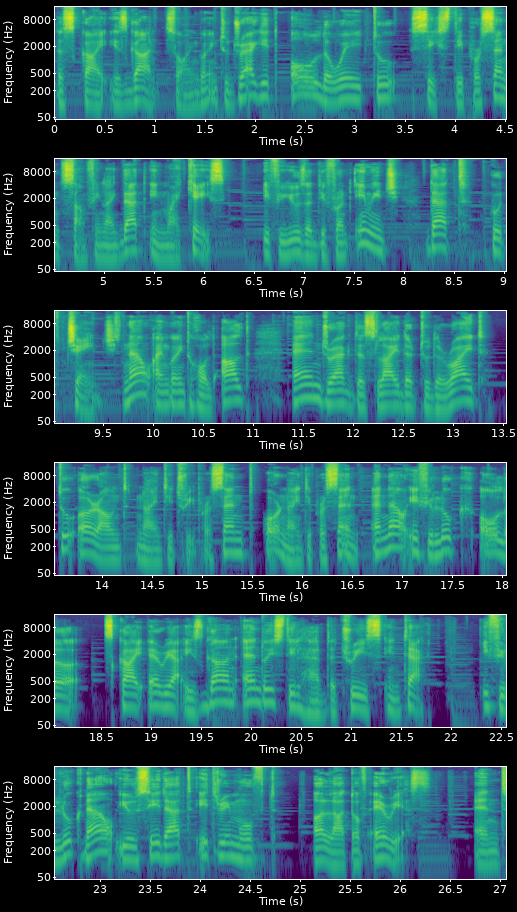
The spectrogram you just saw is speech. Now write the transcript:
the sky is gone. So I'm going to drag it all the way to 60%, something like that in my case. If you use a different image, that could change. Now I'm going to hold Alt and drag the slider to the right to around 93% or 90%. And now if you look, all the sky area is gone and we still have the trees intact. If you look now, you see that it removed a lot of areas. And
